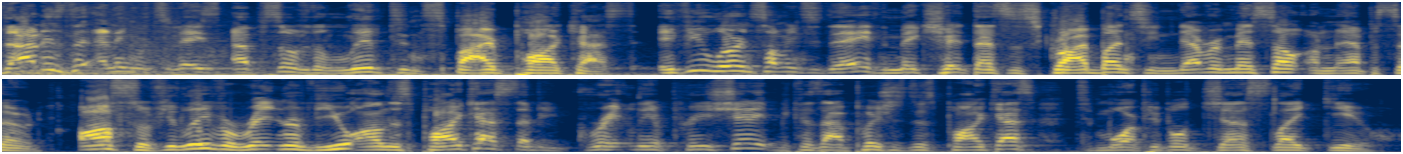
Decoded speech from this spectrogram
That is the ending of today's episode of the Live to Inspire podcast. If you learned something today, then make sure hit that subscribe button so you never miss out on an episode. Also, if you leave a written review on this podcast, that'd be greatly appreciated because that pushes this podcast to more people just like you.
